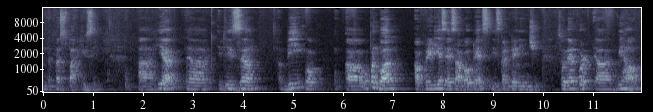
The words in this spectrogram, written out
in the first part you see uh, here uh, it is um, B uh, open ball of radius s about s is contained in G. So therefore uh, we have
